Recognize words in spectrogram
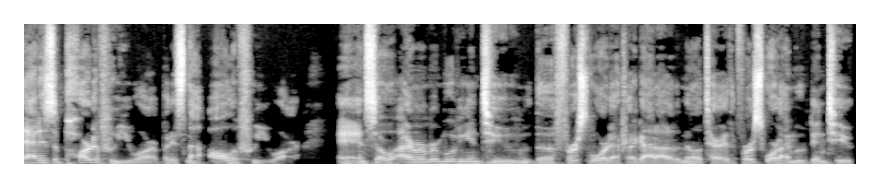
that is a part of who you are, but it's not all of who you are. And so I remember moving into the first ward after I got out of the military, the first ward I moved into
